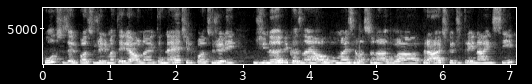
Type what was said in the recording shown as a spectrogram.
cursos, ele pode sugerir material na internet, ele pode sugerir dinâmicas, né, algo mais relacionado à prática de treinar em si.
